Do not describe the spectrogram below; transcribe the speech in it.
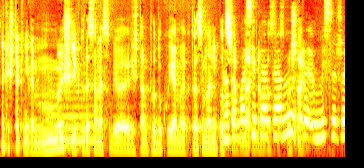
Jakieś takie, nie wiem, myśli, które same sobie gdzieś tam produkujemy, które są na nim potrzebne. No to właśnie ta, ta, myślę, że,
